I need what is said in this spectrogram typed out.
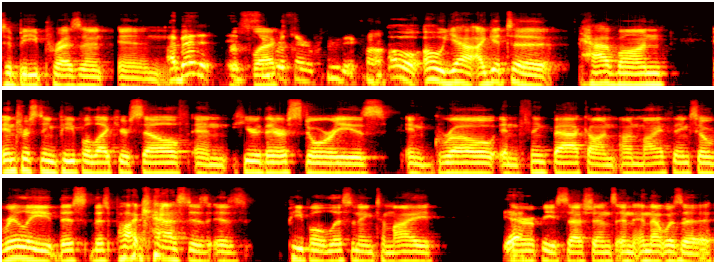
to be present and i bet it, it's Reflect. super therapeutic huh Oh, oh yeah, I get to have on interesting people like yourself and hear their stories and grow and think back on on my thing. So really this this podcast is is people listening to my yeah therapy sessions and and that was a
